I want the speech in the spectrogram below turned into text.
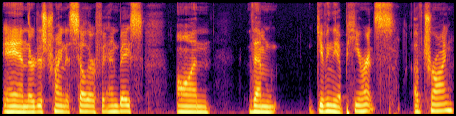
and they're just trying to sell their fan base on them giving the appearance of trying.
